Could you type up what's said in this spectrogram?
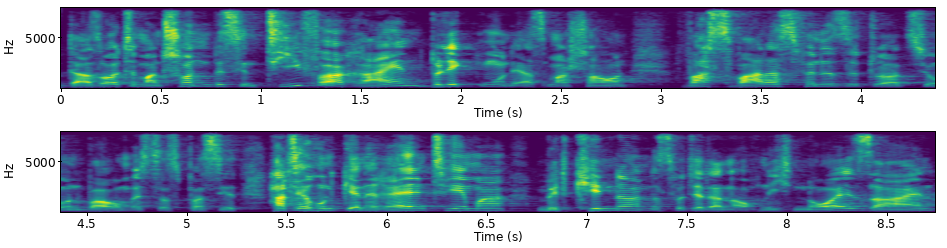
da sollte man schon ein bisschen tiefer reinblicken und erstmal schauen, was war das für eine Situation, warum ist das passiert? Hat der Hund generell ein Thema mit Kindern? Das wird ja dann auch nicht neu sein.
